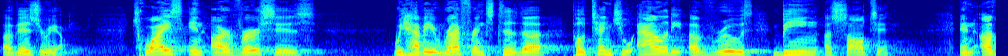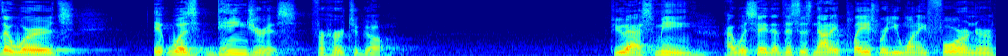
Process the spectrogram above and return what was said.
of Israel. Twice in our verses, we have a reference to the potentiality of Ruth being assaulted. In other words, it was dangerous for her to go. If you ask me, I would say that this is not a place where you want a foreigner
